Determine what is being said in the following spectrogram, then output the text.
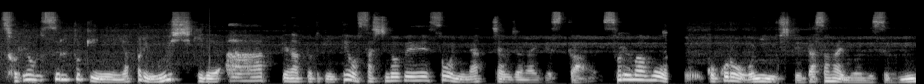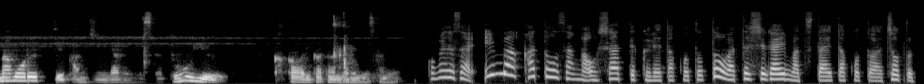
それをするときに、やっぱり無意識で、あーってなったときに手を差し伸べそうになっちゃうじゃないですか。それはもう心を鬼にして出さないようにする、見守るっていう感じになるんですが、どういう関わり方になるんですかね？ごめんなさい。今、加藤さんがおっしゃってくれたことと、私が今伝えたことはちょっと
